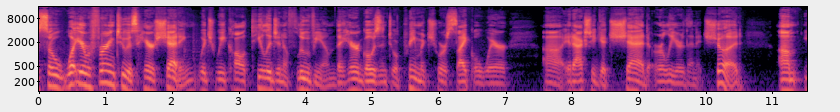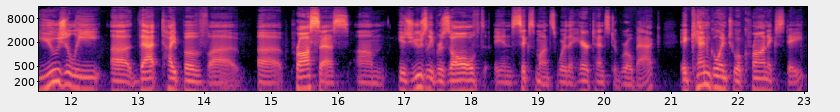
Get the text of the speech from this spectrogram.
So, what you're referring to is hair shedding, which we call telogen effluvium. The hair goes into a premature cycle where uh, it actually gets shed earlier than it should. Um, usually, uh, that type of uh, uh process um, is usually resolved in six months where the hair tends to grow back. It can go into a chronic state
